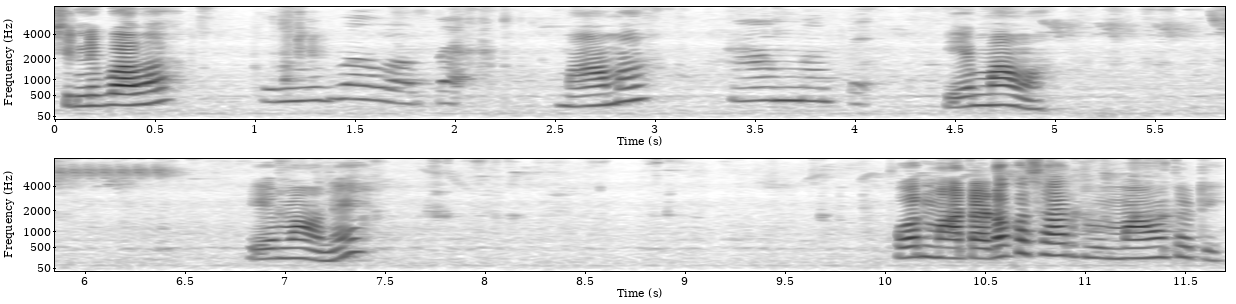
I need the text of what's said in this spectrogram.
చిన్ని బావా? మామ? ఏం మామ? ఏం మామనే ఫోన్ మాట్లాడు ఒకసారి మామతోటి.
